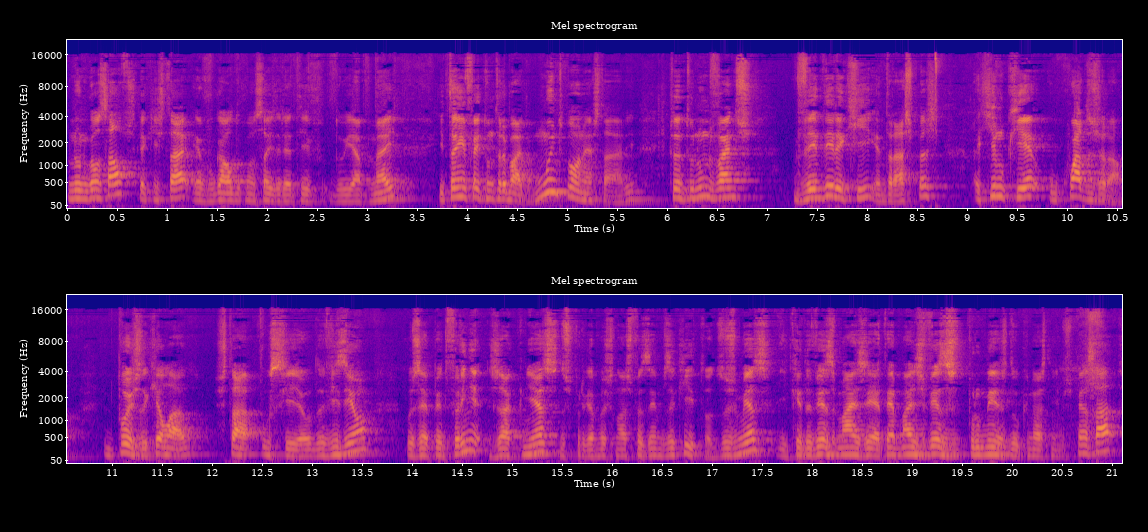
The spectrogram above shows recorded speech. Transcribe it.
o Nuno Gonçalves, que aqui está, é vogal do Conselho Diretivo do IAPMEI e tem feito um trabalho muito bom nesta área. Portanto, o Nuno vai-nos vender aqui, entre aspas, aquilo que é o quadro geral. Depois, daquele lado, está o CEO da Vision, o José Pedro Farinha, já conhece dos programas que nós fazemos aqui todos os meses e cada vez mais é até mais vezes por mês do que nós tínhamos pensado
